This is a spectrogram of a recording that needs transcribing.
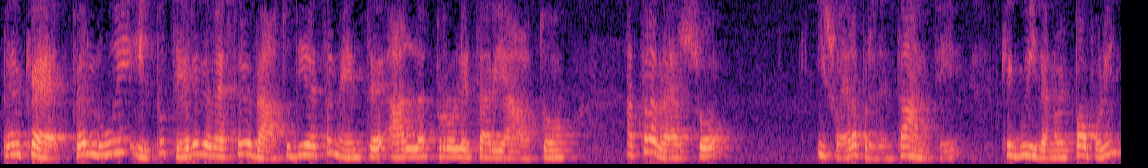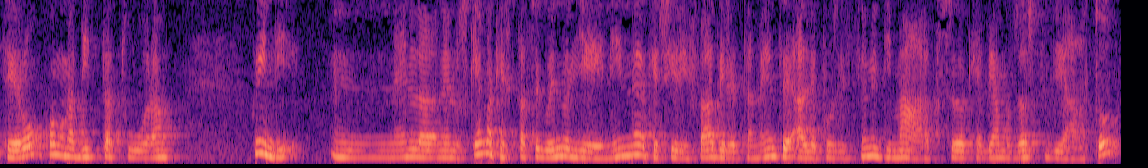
Perché per lui il potere deve essere dato direttamente al proletariato attraverso i suoi rappresentanti, che guidano il popolo intero con una dittatura. Quindi nel, nello schema che sta seguendo Lenin, che si rifà direttamente alle posizioni di Marx che abbiamo già studiato,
